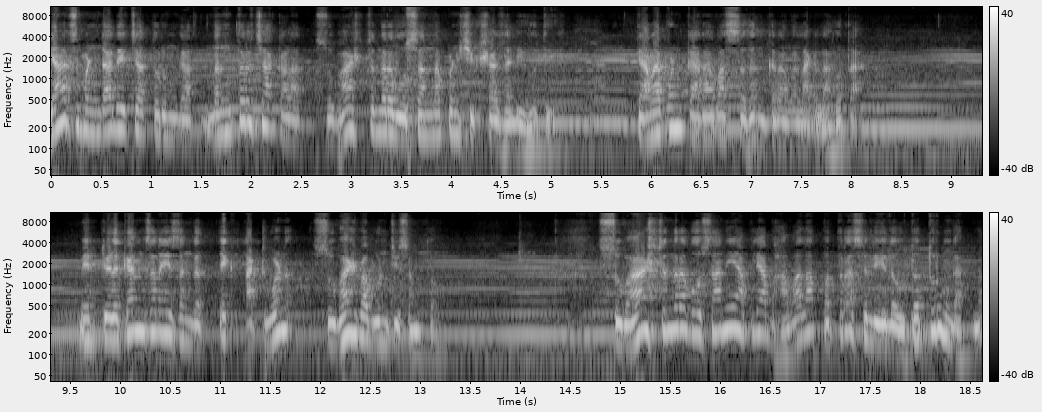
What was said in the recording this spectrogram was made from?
याच मंडालेच्या तुरुंगात नंतरच्या काळात सुभाषचंद्र बोसांना पण शिक्षा झाली होती. त्यांना पण कारावास सहन करावा लागला होता. मी टिळक्यांचं नाही सांगत एक आठवण सुभाष बाबूंची सांगतो. सुभाषचंद्र बोसांनी आपल्या भावाला पत्र असं लिहिलं होतं तुरुंगातनं.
